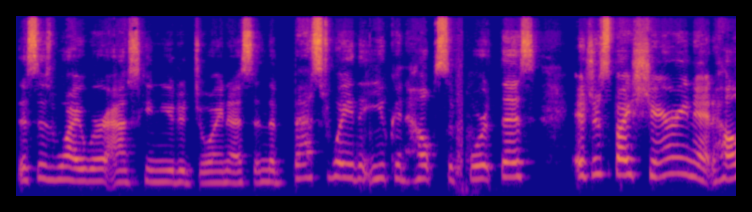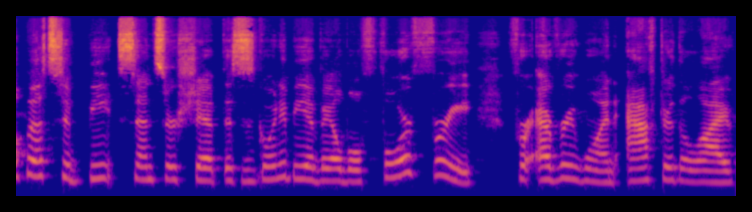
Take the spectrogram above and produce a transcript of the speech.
This is why we're asking you to join us. And the best way that you can help support this is just by sharing it. Help us to beat censorship. This is going to be available for free for everyone after the live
